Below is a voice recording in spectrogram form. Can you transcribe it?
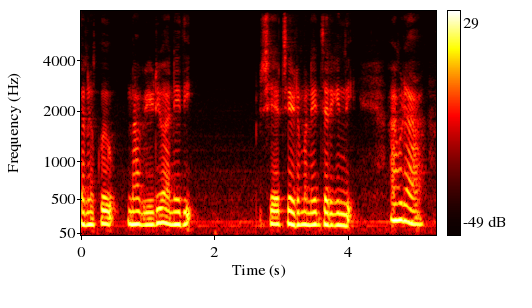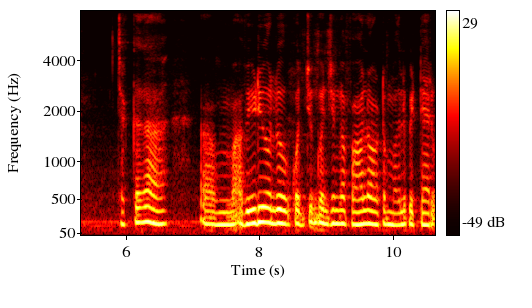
తనకు నా వీడియో అనేది షేర్ చేయడం అనేది జరిగింది. ఆవిడ చక్కగా ఆ వీడియోలు కొంచెం కొంచెంగా ఫాలో అవటం మొదలుపెట్టారు.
